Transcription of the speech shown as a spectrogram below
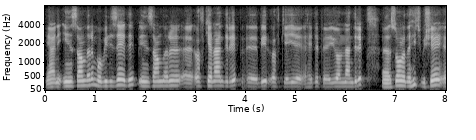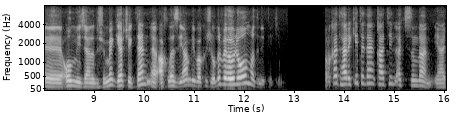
Yani insanları mobilize edip, insanları e, öfkelendirip, e, bir öfkeyi HDP'ye yönlendirip sonra da hiçbir şey olmayacağını düşünmek gerçekten e, akla ziyan bir bakış olur ve öyle olmadı nitekim. Fakat hareket eden katil açısından yani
